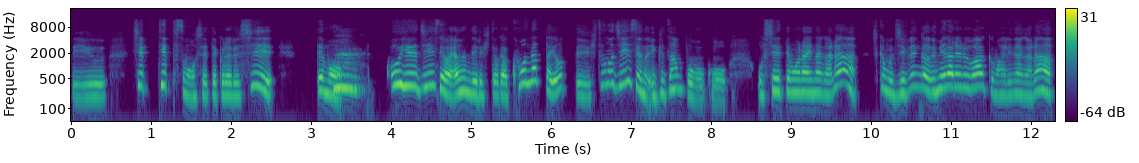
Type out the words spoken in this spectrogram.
ていうチップ、ティップスも教えてくれるしでも、うんこういう人生を歩んでいる人がこうなったよっていう人の人生のエグザンポをこう教えてもらいながらしかも自分が埋められるワークもありながら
